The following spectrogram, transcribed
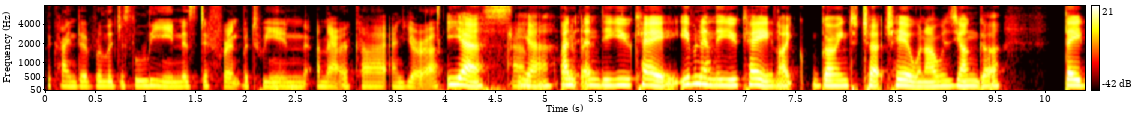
the kind of religious lean is different between America and Europe. Yes, um, yeah, and and the UK, even in the UK, like going to church here when I was younger, they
